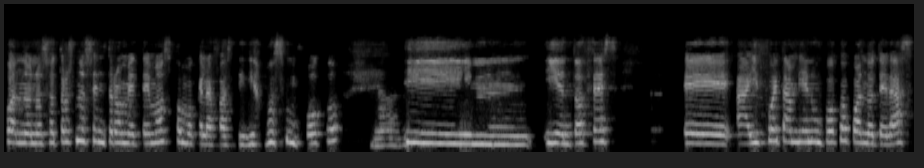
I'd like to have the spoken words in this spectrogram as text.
cuando nosotros nos entrometemos como que la fastidiamos un poco. Y, mm, y, entonces eh, ahí fue también un poco cuando te, das,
